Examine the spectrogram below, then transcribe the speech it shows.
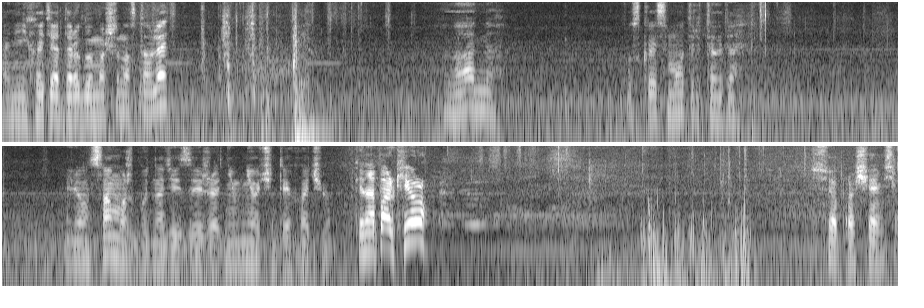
Они не хотят дорогую машину оставлять. Ладно. Пускай смотрит тогда. Или он сам, может быть, надеюсь, заезжать. Не, не очень-то я хочу. Can I park here? Все, прощаемся.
